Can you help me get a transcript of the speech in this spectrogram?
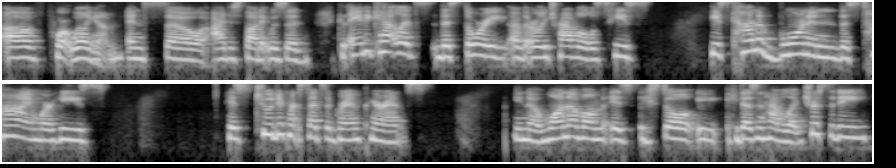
of Port William. And so I just thought it was a because Andy Catlett's the story of the early travels, he's he's kind of born in this time where he's his two different sets of grandparents you know one of them is he still he, he doesn't have electricity.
